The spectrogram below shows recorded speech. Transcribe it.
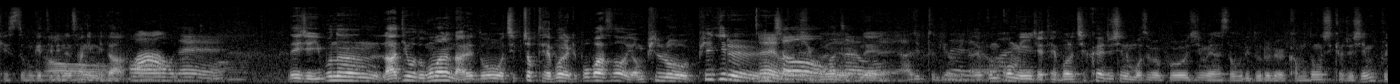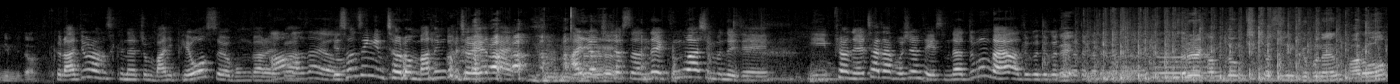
게스트분께 드리는 어. 상입니다. wow. 네. 근데 이제 이분은 라디오 녹음하는 날에도 직접 대본을 이렇게 뽑아서 연필로 필기를 네, 해주시고 맞아요. 네. 네, 아직도 기억이 네, 나요. 꼼꼼히 이제 대본을 체크해 주시는 모습을 보여주면서 우리 느루를 감동시켜 주신 분입니다. 그 라디오를 하면서 그날 좀 많이 배웠어요 뭔가를. 아, 그러니까 맞아요. 이게 선생님처럼 많은 걸 저희가 다 알려주셨었는데 궁금하신 분들 이제 이 편을 찾아보시면 되겠습니다. 누군가요? 누구 누구 누구 누구 누구. 저를 감동시켜 주신 그분은 바로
